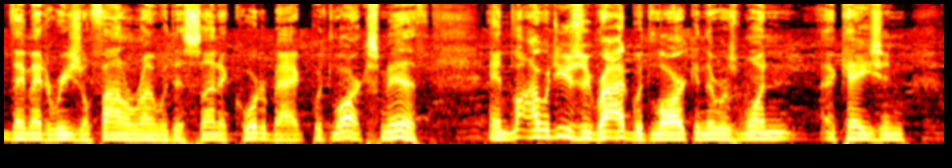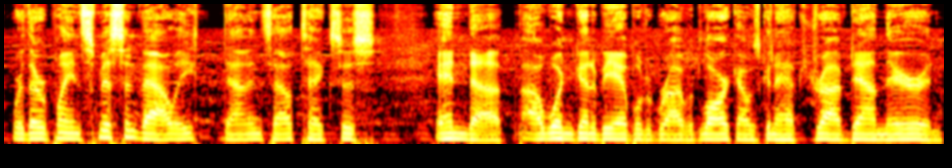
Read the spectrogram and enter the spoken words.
they made a regional final run with his son at quarterback with Lark Smith, and I would usually ride with Lark. And there was one occasion where they were playing Smithson Valley down in South Texas. And uh, I wasn't going to be able to ride with Lark. I was going to have to drive down there, and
